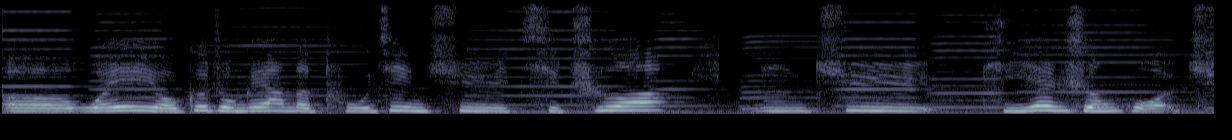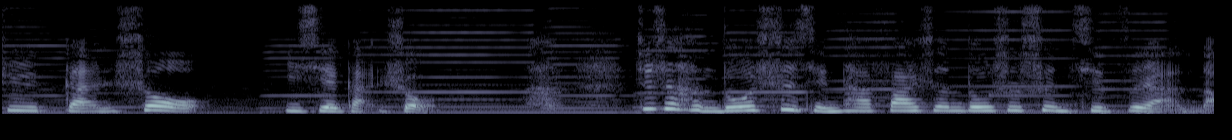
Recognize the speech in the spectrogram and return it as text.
呃，我也有各种各样的途径去骑车，嗯，去体验生活，去感受一些感受。就是很多事情它发生都是顺其自然的。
